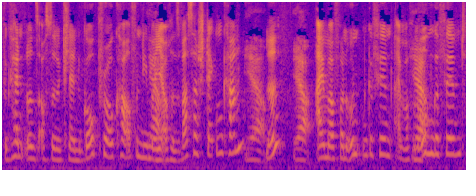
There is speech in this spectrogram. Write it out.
Wir könnten uns auch so eine kleine GoPro kaufen, die man Ja. ja auch ins Wasser stecken kann. Ja. Ne? Ja. Einmal von unten gefilmt, einmal von Ja. oben gefilmt.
